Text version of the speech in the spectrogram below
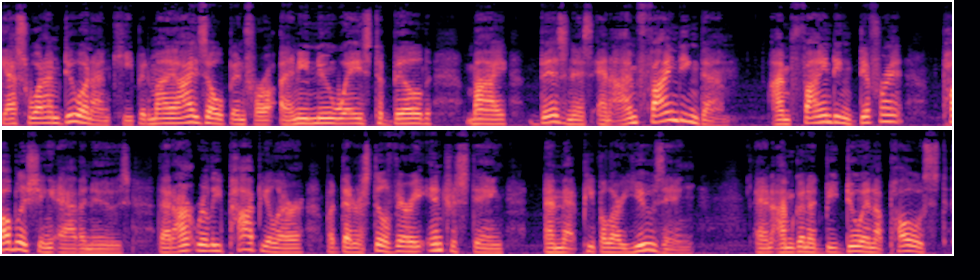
guess what I'm doing? I'm keeping my eyes open for any new ways to build my business and I'm finding them. I'm finding different publishing avenues that aren't really popular but that are still very interesting and that people are using. And I'm going to be doing a post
